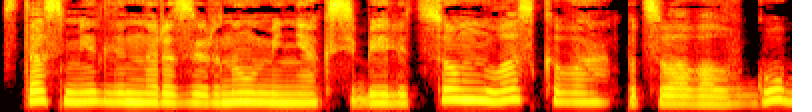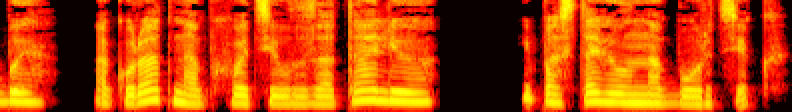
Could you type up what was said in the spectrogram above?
Стас медленно развернул меня к себе лицом, ласково поцеловал в губы, аккуратно обхватил за талию и поставил на бортик.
